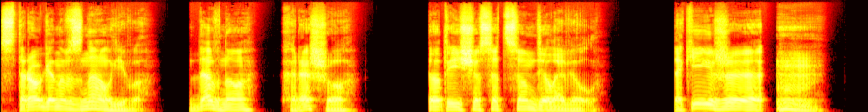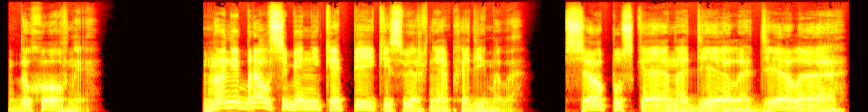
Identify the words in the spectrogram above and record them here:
Строганов знал его. Давно, хорошо. Тот еще с отцом дела вел. Такие же духовные. Но не брал себе ни копейки сверх необходимого. Все пуская на дело, дело...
